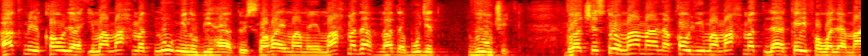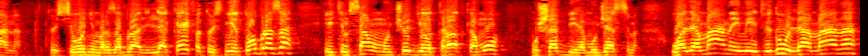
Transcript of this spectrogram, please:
Акмиль кауля имам Ахмад ну мину биха. То есть слова имама имама Ахмада надо будет выучить. 26 мама на каули имам Ахмад ля кайфа валя мана. То есть сегодня мы разобрали ля кайфа, то есть нет образа, и тем самым он что делает рад кому? Мушаббиха, муджассима. Валя мана имеет в виду ля мана,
